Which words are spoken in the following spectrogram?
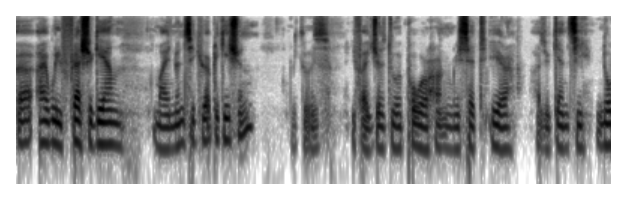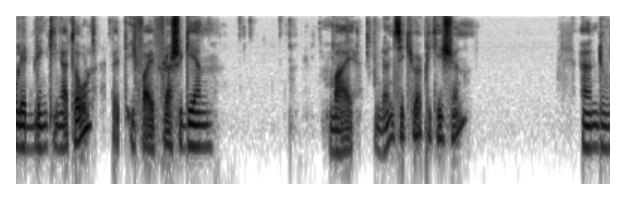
uh, I will flash again my non-secure application because if I just do a power on reset here, as you can see, no LED blinking at all. But if I flash again my non-secure application and do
